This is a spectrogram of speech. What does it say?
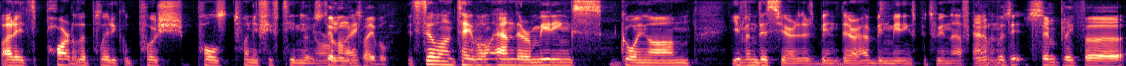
but it's part of the political push post 2015 in It's still on the table. It's still on the table, and there are meetings going on. Even this year, there's been there have been meetings between Afghan And was it simply for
